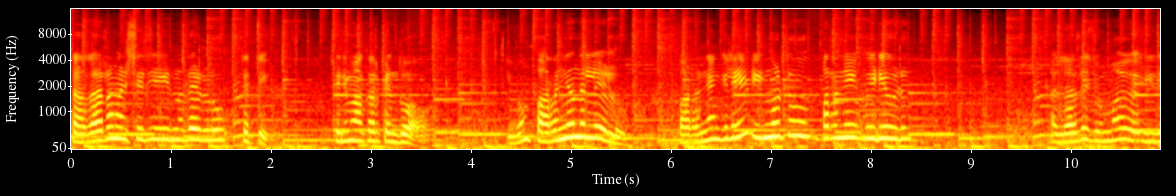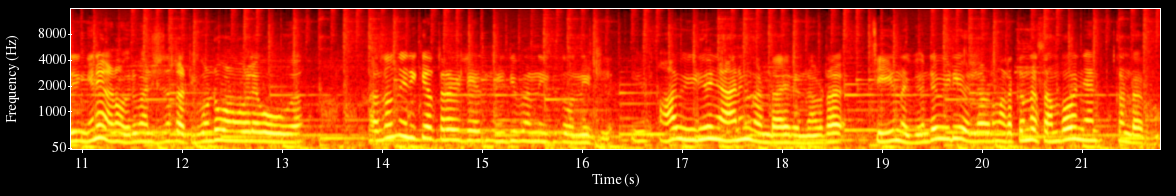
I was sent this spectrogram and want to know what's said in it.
സാധാരണ മനുഷ്യർ ചെയ്യുന്നതേ ഉള്ളൂ തെറ്റി. സിനിമാക്കാർക്ക് എന്തോ ആവാം ഇവൻ പറഞ്ഞെന്നല്ലേ ഉള്ളൂ. പറഞ്ഞെങ്കിൽ ഇങ്ങോട്ട് പറഞ്ഞ് വീഡിയോ ഇട്. അല്ലാതെ ചുമ്മാ ഇതിങ്ങനെയാണോ ഒരു മനുഷ്യനെ തട്ടിക്കൊണ്ട് പോണ പോലെ പോവുക. അതൊന്നും എനിക്ക് അത്ര വലിയ നീതി വന്ന് എനിക്ക് തോന്നിയിട്ടില്ല. ആ വീഡിയോ ഞാനും കണ്ടായിരുന്നു അവിടെ ചെയ്യുന്ന ഇവന്റെ വീഡിയോ അല്ല അവിടെ നടക്കുന്ന സംഭവം ഞാൻ കണ്ടായിരുന്നു.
